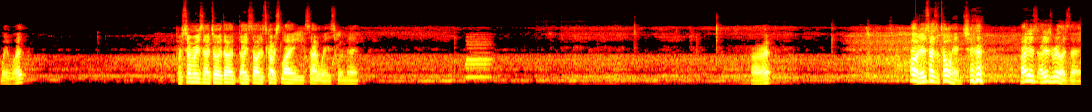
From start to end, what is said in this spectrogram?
Wait, what? For some reason, I totally thought I saw this car sliding sideways for a minute. Alright. Oh, this has a tow hinge. I just I just realized that.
